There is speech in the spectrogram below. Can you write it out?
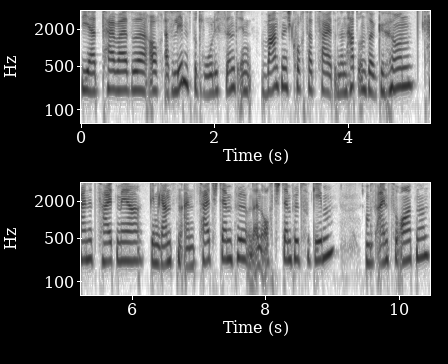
die ja teilweise auch also lebensbedrohlich sind in wahnsinnig kurzer Zeit. Und dann hat unser Gehirn keine Zeit mehr, dem Ganzen einen Zeitstempel und einen Ortsstempel zu geben, um es einzuordnen.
